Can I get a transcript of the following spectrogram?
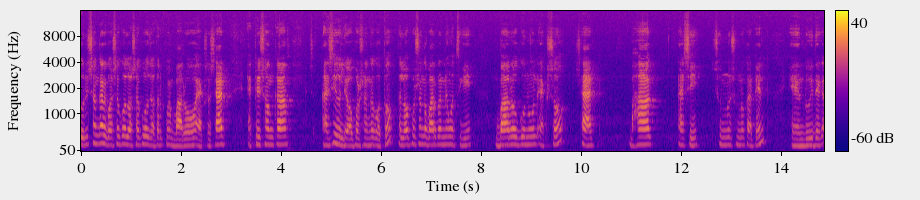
দুটি সংখ্যার গসাগু লসাগু যথাক্রমে বারো, একশো ষাট। একটি সংখ্যা আশি হলে অপর সংখ্যা কত? তাহলে অপর সংখ্যা বার করার নিয়ম হচ্ছে কি? বারো গুণন একশো ষাট ভাগ আশি, শূন্য শূন্য কাটেন। দুই দেখে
